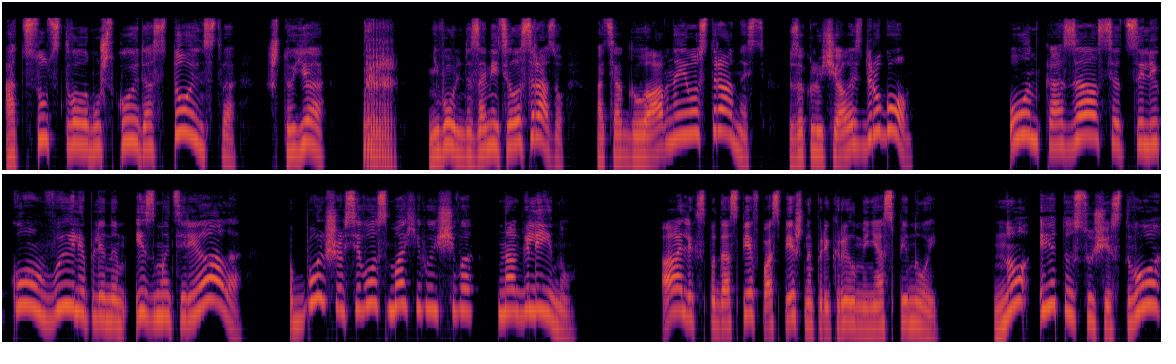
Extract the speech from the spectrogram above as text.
Отсутствовало мужское достоинство, что я бррр, невольно заметила сразу, хотя главная его странность заключалась в другом. Он казался целиком вылепленным из материала, больше всего смахивающего на глину. Алекс, подоспев, поспешно прикрыл меня спиной. Но это существо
